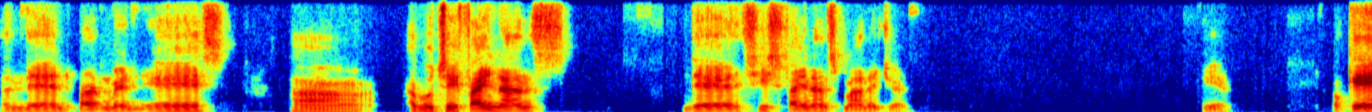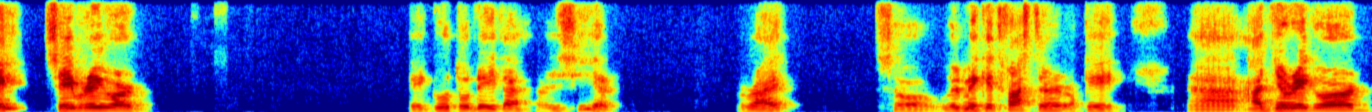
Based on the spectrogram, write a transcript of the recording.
And then department is, uh, I would say finance. Then she's finance manager. Here. Okay, save record. Okay, go to data is here. Right. So we'll make it faster. Okay. Uh, add new record.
